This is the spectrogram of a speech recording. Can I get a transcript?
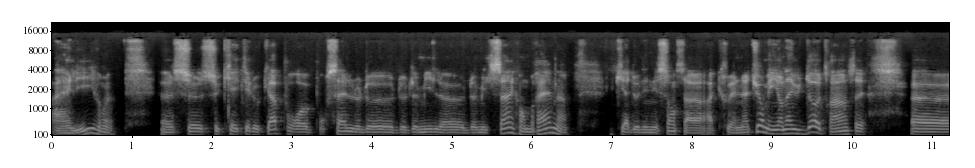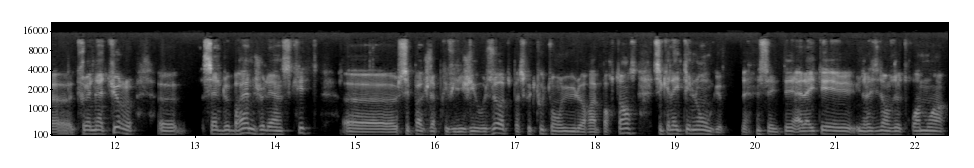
un livre, ce, ce, qui a été le cas pour, pour celle de, de 2000, 2005 en Brenne, qui a donné naissance à, à Cruelle Nature, mais il y en a eu d'autres. Hein, euh, Cruelle Nature, euh, celle de Brenne, je l'ai inscrite, euh, c'est pas que je la privilégie aux autres, parce que toutes ont eu leur importance, c'est qu'elle a été longue. elle a été une résidence de trois mois.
